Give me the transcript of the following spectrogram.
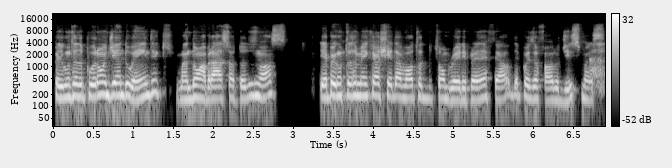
perguntando por onde anda o Hendrick. Mandou um abraço a todos nós. E perguntou também o que eu achei da volta do Tom Brady para a NFL. Depois eu falo disso, mas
